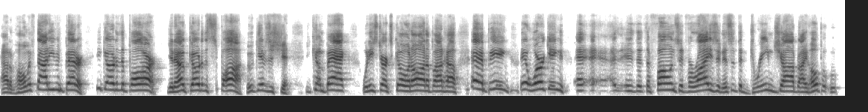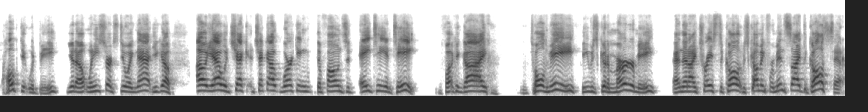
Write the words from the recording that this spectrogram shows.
out of home, if not even better. You go to the bar, you know, go to the spa. Who gives a shit? You come back when he starts going on about how eh, being eh, working eh, eh, eh, the, the phones at Verizon isn't the dream job I hope it w- hoped it would be. You know, when he starts doing that, you go, oh yeah, well check check out working the phones at AT and T. Fucking guy told me he was going to murder me, and then I traced the call. It was coming from inside the call center.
